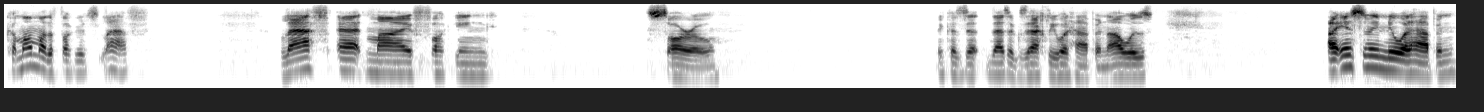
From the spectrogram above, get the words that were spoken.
come on, motherfuckers, laugh, laugh at my fucking sorrow. Because that, that's exactly what happened. I was I instantly knew what happened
